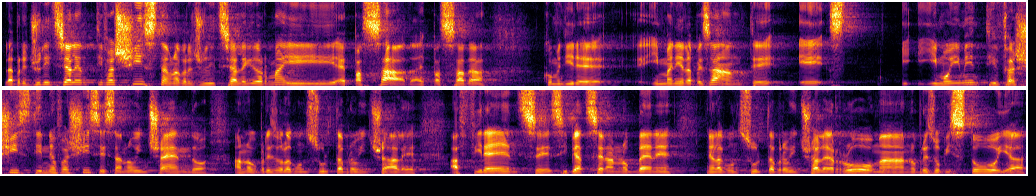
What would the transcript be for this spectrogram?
La pregiudiziale antifascista è una pregiudiziale che ormai è passata, è passata, come dire, in maniera pesante e i, movimenti fascisti e neofascisti stanno vincendo, hanno preso la consulta provinciale a Firenze, si piazzeranno bene nella consulta provinciale a Roma, hanno preso Pistoia,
